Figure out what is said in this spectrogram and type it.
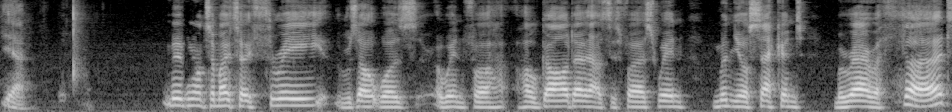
yeah, Moving on to Moto 3, the result was a win for Holgado. That was his first win. Munoz second, Moreira third.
